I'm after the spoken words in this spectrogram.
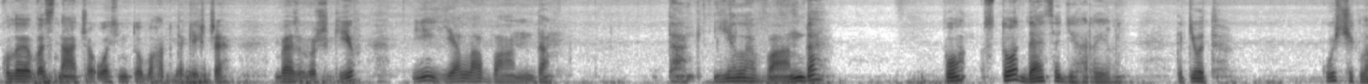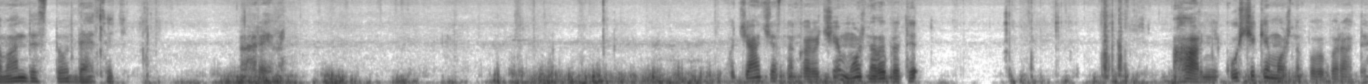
коли весна чи осінь, то багато таких ще без горшків. І є лаванда. Так, є лаванда по 110 гривень. Такий от кущик лаванди 110 гривень. Хоча, чесно кажучи, можна вибрати гарні кущики, можна повибирати.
